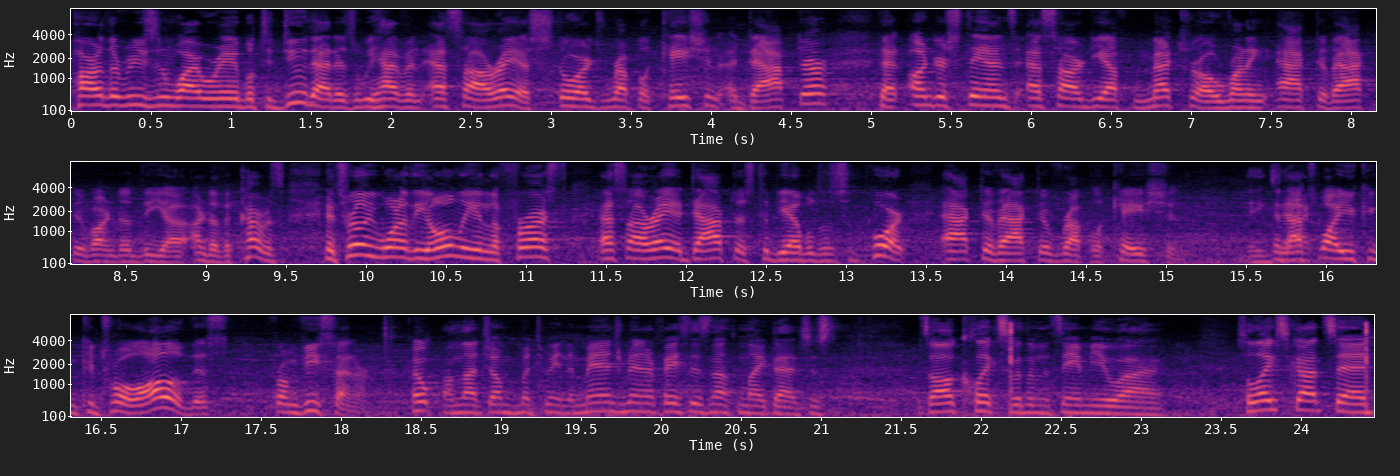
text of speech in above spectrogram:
Part of the reason why we're able to do that is we have an SRA, a storage replication adapter, that understands SRDF Metro running active-active under the, uh, under the covers. It's really one of the only and the first SRA adapters to be able to support active-active replication. Exactly. And that's why you can control all of this from vCenter. Nope, I'm not jumping between the management interfaces, nothing like that. It's just, it's all clicks within the same UI. So like Scott said,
